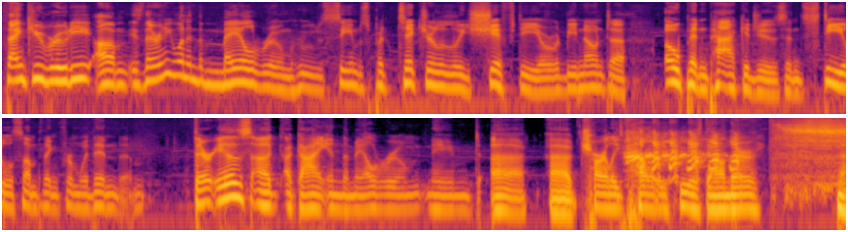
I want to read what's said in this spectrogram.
thank you, Rudy. Um, is there anyone in the mail room who seems particularly shifty or would be known to open packages and steal something from within them? There is a, a guy in the mailroom named uh, uh, Charlie Kelly who is down there. No.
